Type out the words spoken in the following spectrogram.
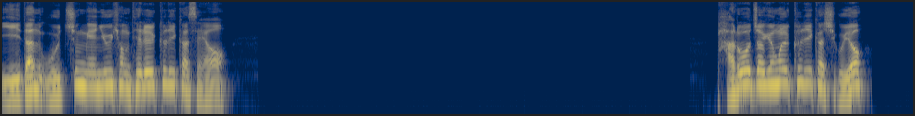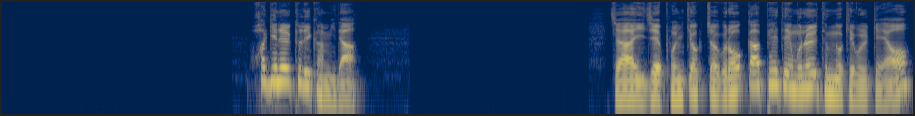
2단 우측 메뉴 형태를 클릭하세요. 바로 적용을 클릭하시고요. 확인을 클릭합니다. 자, 이제 본격적으로 카페 대문을 등록해 볼게요.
